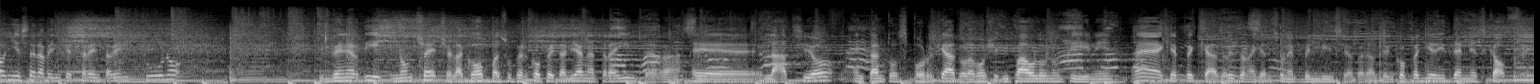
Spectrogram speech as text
ogni sera 20.30 21 il venerdì non c'è, c'è la Coppa, Supercoppa italiana tra Inter e Lazio. Intanto ho sporcato la voce di Paolo Nutini. Eh, che peccato, questa è una canzone bellissima peraltro, in compagnia di Dennis Coffey.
